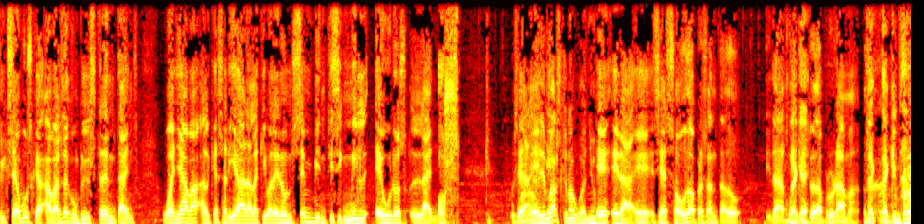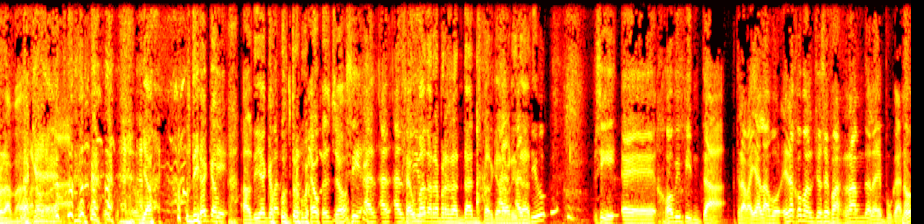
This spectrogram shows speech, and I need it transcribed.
Fixeu-vos que abans de complir els 30 anys guanyava el que seria ara l'equivalent a uns 125.000 euros l'any. Hosti. O sigui, Bueno, dimarts que no guanyo. Eh, era, eh, o sigui, sou de presentador i de què? conductor de programa. De, de quin programa? De què? Ja, el dia que, Sí. el dia que ho trobeu, això, Sí, feu-me de representants, perquè la el, el veritat... tio, o sigui, eh, hobby pintar, treballar a la borsa... Era com el Joseph Arram de l'època, no?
